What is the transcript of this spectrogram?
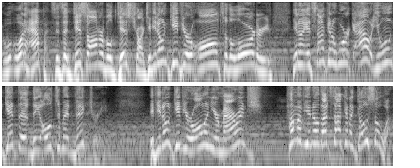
what happens? It's a dishonorable discharge. If you don't give your all to the Lord, or, you know, it's not going to work out. You won't get the, the ultimate victory. If you don't give your all in your marriage, how many of you know that's not going to go so well?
